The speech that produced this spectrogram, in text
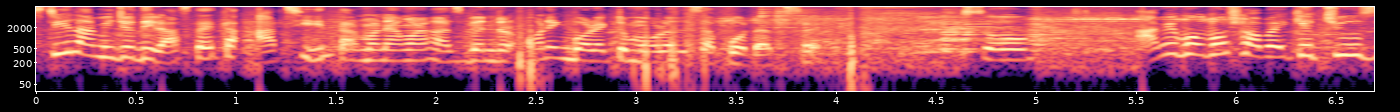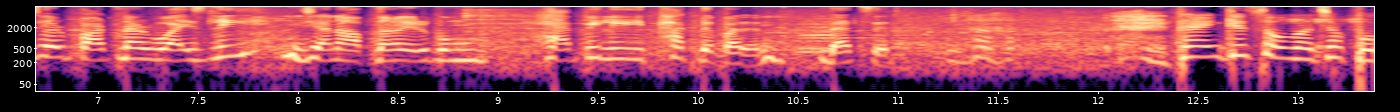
স্টিল আমি যদি রাস্তায় আছি তার মানে আমার হাজব্যান্ডের অনেক বড় একটা মোরাল সাপোর্ট আছে। সো আমি বলব সবাইকে চুজ ইয়ার পার্টনার ওয়াইজলি যেন আপনারা এরকম হ্যাপিলি থাকতে পারেন। That's it thank you so much আপু।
